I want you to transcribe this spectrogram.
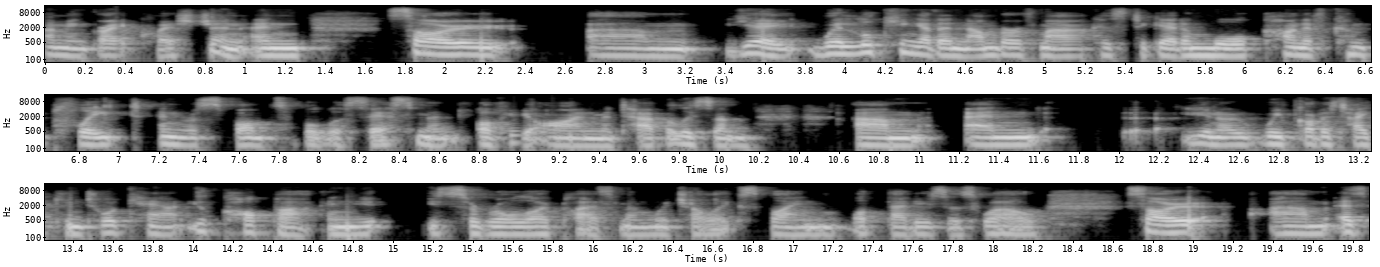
I mean, great question. And so, um, yeah, we're looking at a number of markers to get a more kind of complete and responsible assessment of your iron metabolism. Um, and you know, we've got to take into account your copper and your, your ceruloplasmin, which I'll explain what that is as well. So, um, as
